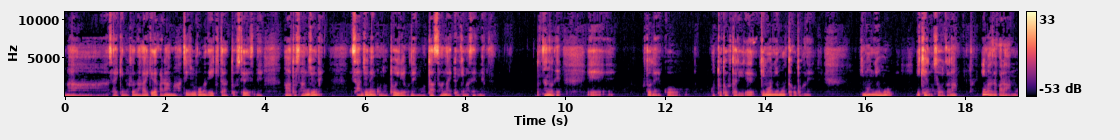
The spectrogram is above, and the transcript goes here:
まあ、最近の人長生きだから、まあ85まで生きたとしてですね、あ、あと30年、30年このトイレをね、持たさないといけませんね。なので、えー、ふとね、こう、夫と二人で疑問に思ったことがね、疑問に思う意見の相違かな。今だからあの、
